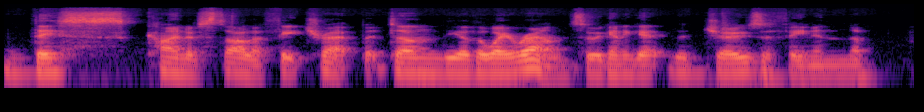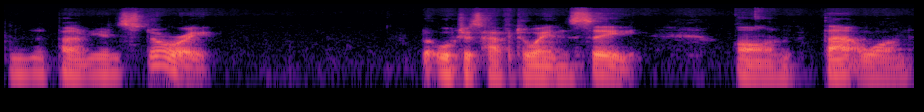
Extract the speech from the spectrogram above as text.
this kind of style of featurette, but done the other way around. So we're going to get the Josephine in the, Napoleon story. But we'll just have to wait and see on that one.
